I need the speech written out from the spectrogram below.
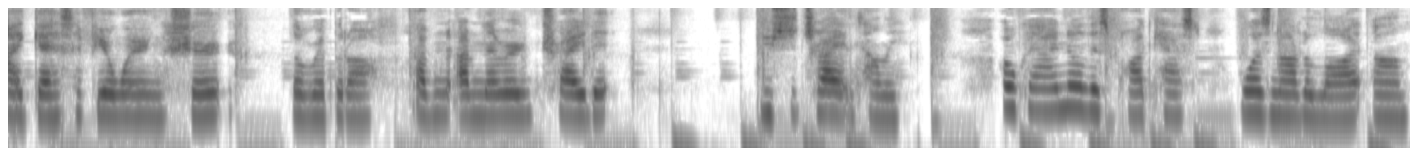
I guess if you're wearing a shirt, they'll rip it off. I've, n- I've never tried it. You should try it and tell me. Okay, I know this podcast was not a lot. Um,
